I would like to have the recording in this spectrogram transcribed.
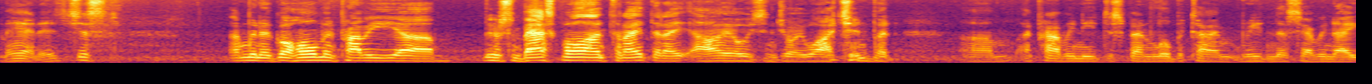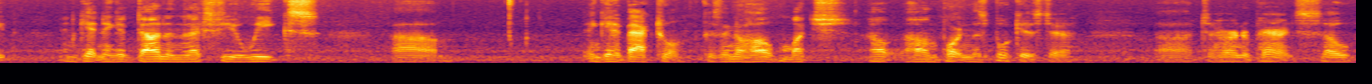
man, it's just. I'm gonna go home and probably uh, there's some basketball on tonight that I, I always enjoy watching, but um, I probably need to spend a little bit of time reading this every night and getting it done in the next few weeks, um, and get it back to them because I know how much how, how important this book is to uh, to her and her parents. So,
